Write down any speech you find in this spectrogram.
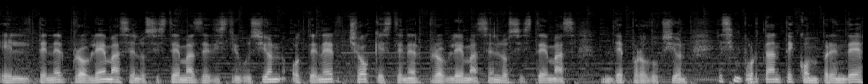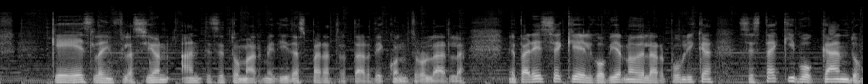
el tener problemas en los sistemas de distribución o tener choques, tener problemas en los sistemas de producción. Es importante comprender qué es la inflación antes de tomar medidas para tratar de controlarla. Me parece que el gobierno de la República se está equivocando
